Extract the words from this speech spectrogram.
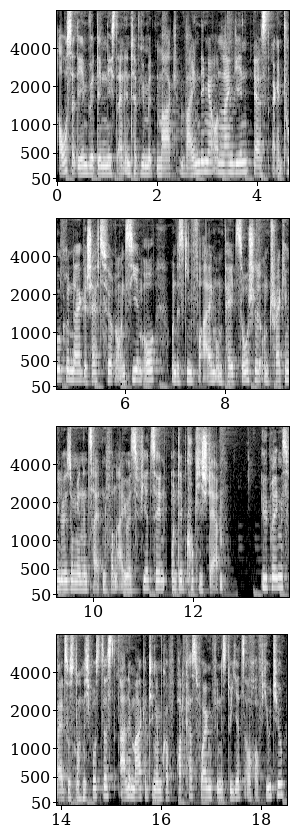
Außerdem wird demnächst ein Interview mit Marc Weindinger online gehen. Er ist Agenturgründer, Geschäftsführer und CMO und es ging vor allem um Paid Social und Tracking-Lösungen in Zeiten von iOS 14 und dem Cookie-Sterben. Übrigens, falls du es noch nicht wusstest, alle Marketing im Kopf Podcast-Folgen findest du jetzt auch auf YouTube.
